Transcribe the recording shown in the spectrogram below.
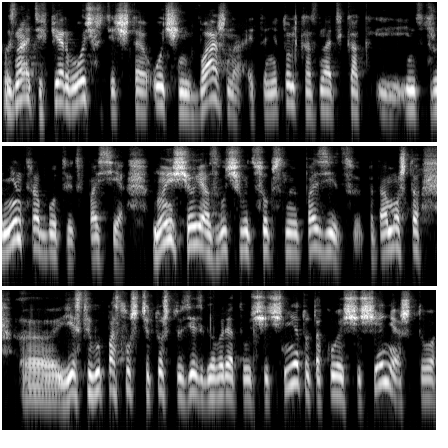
Вы знаете, в первую очередь, я считаю, очень важно это не только знать, как инструмент работает в ПАСЕ, но еще и озвучивать собственную позицию. Потому что э, если вы послушаете то, что здесь говорят о Чечне, то такое ощущение, что э,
